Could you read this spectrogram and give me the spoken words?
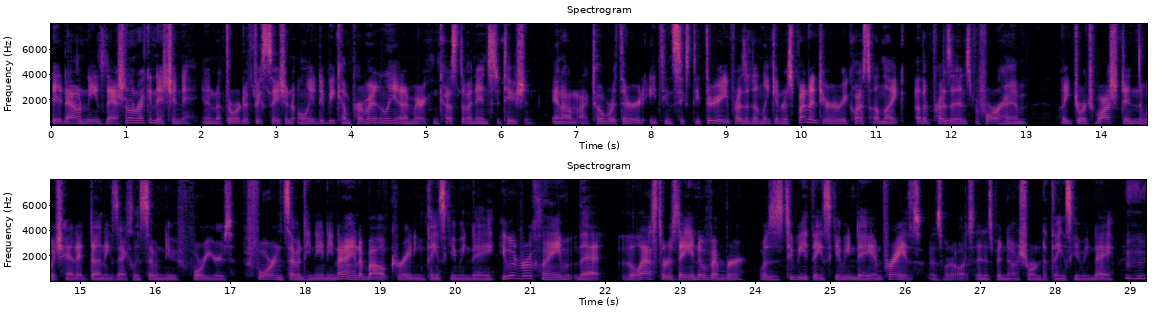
It now needs national recognition and an authoritative fixation only to become permanently an American custom and institution. And on October 3rd, 1863, President Lincoln responded to her request, unlike other presidents before him, like George Washington, which had it done exactly 74 years before in 1789 about creating Thanksgiving Day, he would proclaim that the last Thursday in November was to be Thanksgiving Day and praise, is what it was. And it's been now shortened to Thanksgiving Day. Mm-hmm.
